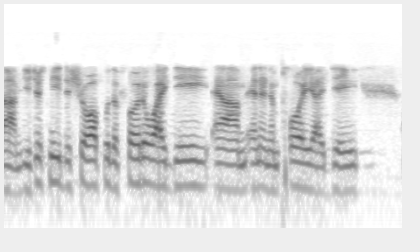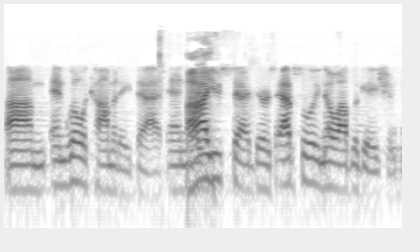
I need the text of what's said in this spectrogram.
Um, you just need to show up with a photo ID um, and an employee ID, um, and we'll accommodate that. And as you said, there's absolutely no obligation.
